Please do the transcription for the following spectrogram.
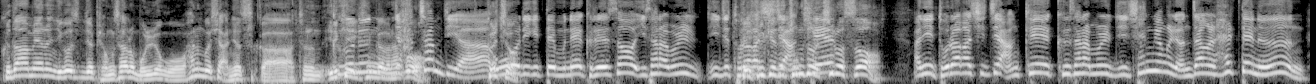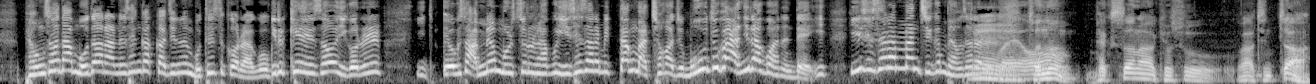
그 다음에는 이것을 이제 병사로 몰려고 하는 것이 아니었을까. 저는 이렇게 생각을 이제 하고. 한참 뒤야. 그렇죠. 5월이기 때문에 그래서 이 사람을 이제 돌아가시지 해서 총선을 않게 치렀어. 아니 돌아가시지 않게 그 사람을 이 생명을 연장을 할 때는 병사다 뭐다라는 생각까지는 못했을 거라고 이렇게 해서 이거를 이- 여기서 안면 몰수를 하고 이 세 사람이 딱 맞춰가지고 모두가 아니라고 하는데 이 이 세 사람만 지금 병사라는 네, 거예요. 저는 백선아 교수가 진짜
